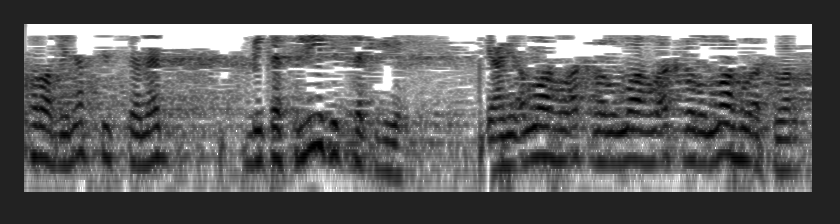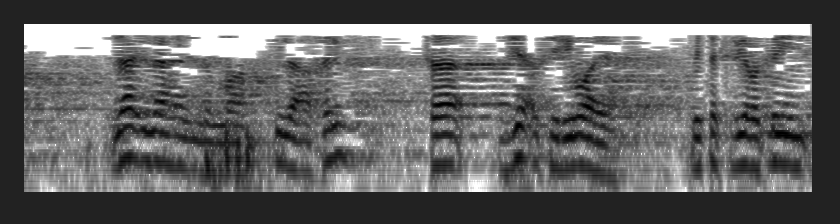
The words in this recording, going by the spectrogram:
أخرى بنفس السند بتثليث التكبير. يعني الله أكبر الله أكبر الله أكبر. لا إله إلا الله إلى آخره. فجاء في رواية بتكبيرتين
